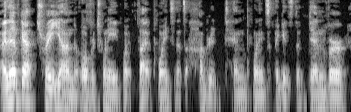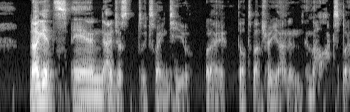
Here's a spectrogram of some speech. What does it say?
And then I've got Trae Young over 28.5 points, and that's 110 points against the Denver Nuggets. And I just explained to you what I felt about Trae Young and, and the Hawks, but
